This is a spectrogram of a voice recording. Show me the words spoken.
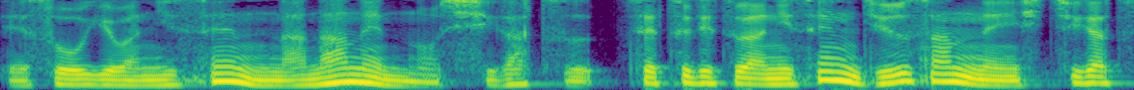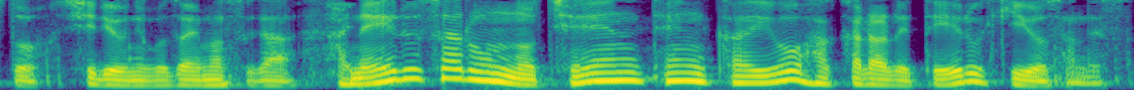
えー、創業は2007年の4月、設立は2013年7月と資料にございますが、はい、ネイルサロンのチェーン展開を図られている企業さんです。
